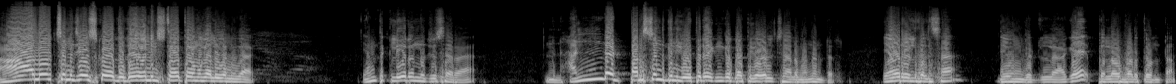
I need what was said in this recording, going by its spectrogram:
ఆలోచన చేసుకోవద్దు. దేవునికి స్తోత్రం కలుగునుగా ఎంత క్లియర్ ఉందో చూసారా? నేను హండ్రెడ్ పర్సెంట్ దీనికి వ్యతిరేకంగా బతికే వాళ్ళు ఉంటారు. ఎవరు వెళ్ళి తెలుసా? దేవుని బిడ్డలాగే పిలువబడుతూ ఉంటాం.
